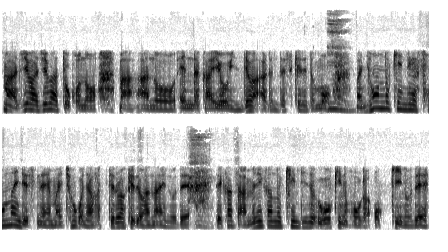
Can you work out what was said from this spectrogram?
まあ、じわじわとこの、まあ、あの、円高要因ではあるんですけれども、まあ、日本の金利がそんなにですね、まあ、一方向に上がってるわけではないので、で、かつアメリカの金利の動きの方が大きいので、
